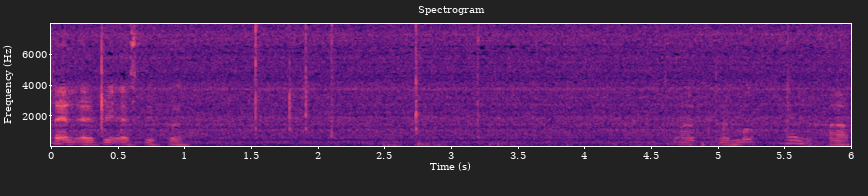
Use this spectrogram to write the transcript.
ten FPS different. But the movement are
